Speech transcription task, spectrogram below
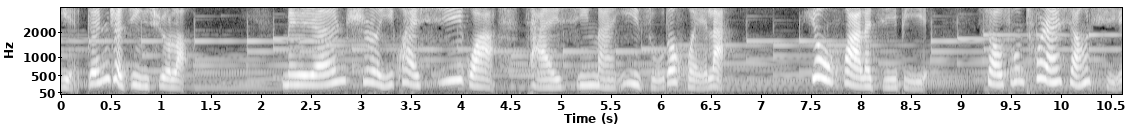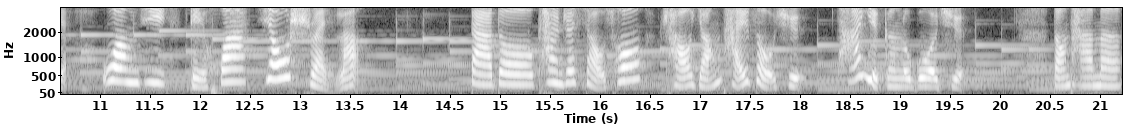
也跟着进去了。每人吃了一块西瓜，才心满意足地回来。又画了几笔，小葱突然想起忘记给花浇水了。大豆看着小葱朝阳台走去，他也跟了过去。当他们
